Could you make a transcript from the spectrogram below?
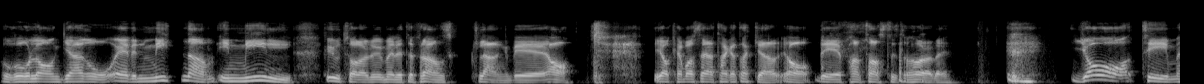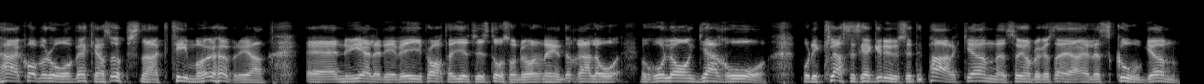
Roland Garros. Även mitt namn, Emil, uttalar du med lite fransk klang. Det ja, jag kan bara säga tackar, tackar. Ja, det är fantastiskt att höra dig. Ja, Tim, här kommer då veckans uppsnack. Tim och övriga. Eh, nu gäller det, vi pratar givetvis då som du har nämnt, Roland Garros på det klassiska gruset i parken som jag brukar säga, eller skogen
